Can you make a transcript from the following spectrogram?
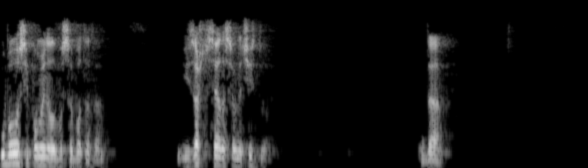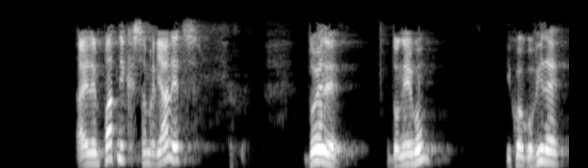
убаво си поминал во саботата. И зашто сега да се онечистува? Да. А еден патник, самарјанец, дојде до него и кога го виде,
